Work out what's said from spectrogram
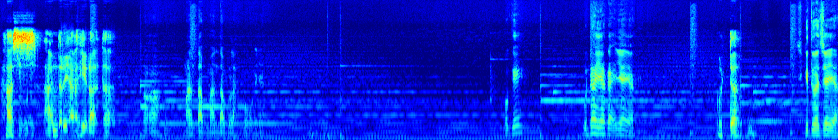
khas Andrea Hirata Heeh, mantap, mantap lah pokoknya. Oke, udah ya kayaknya ya. udah Segitu aja ya.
